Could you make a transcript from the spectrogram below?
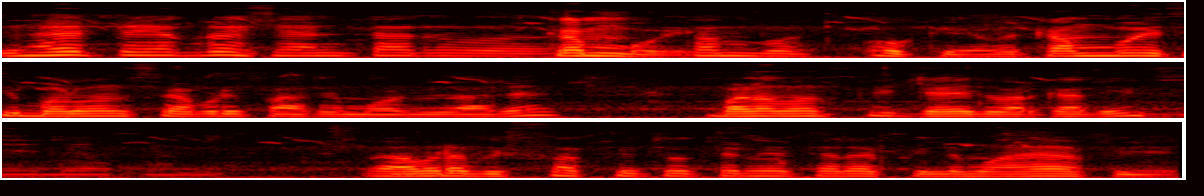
યુહેટ agro centre Kamboi Kamboj okay. હવે કંબોઈથી બળવંશ આપણી પાસે મોજુદ છે બળવંશથી જય દ્વારકાધીશ. આપણે વિશ્વાસ સિત્તોતેરની અત્યારે ફિલ્મમાં આવ્યા છીએ.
